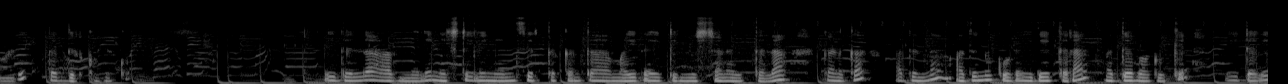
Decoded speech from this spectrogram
ಮಾಡಿ ತೆಗೆದಿಟ್ಕೋಬೇಕು. ಇದೆಲ್ಲ ಆದಮೇಲೆ ನೆಕ್ಸ್ಟ್ ಇಲ್ಲಿ ನೆನೆಸಿರ್ತಕ್ಕಂಥ ಮೈದಾ ಹಿಟ್ಟಿನ ಮಿಶ್ರಣ ಇತ್ತಲ್ಲ ಕಣಕ, ಅದನ್ನು ಅದನ್ನು ಕೂಡ ಇದೇ ಥರ ಮಧ್ಯಭಾಗಕ್ಕೆ ನೀಟಾಗಿ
